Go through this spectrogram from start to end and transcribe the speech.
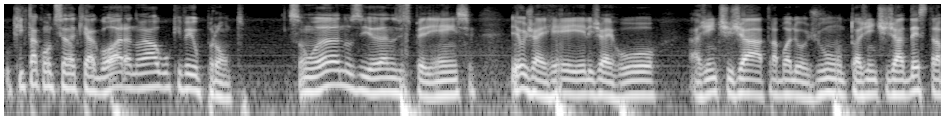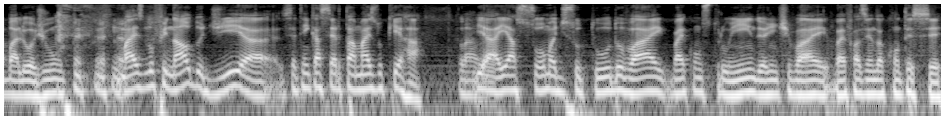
o que está acontecendo aqui agora não é algo que veio pronto. São anos e anos de experiência. Eu já errei, ele já errou. A gente já trabalhou junto, a gente já destrabalhou junto. mas no final do dia, você tem que acertar mais do que errar. Claro. E aí a soma disso tudo vai, vai construindo e a gente vai, vai fazendo acontecer.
